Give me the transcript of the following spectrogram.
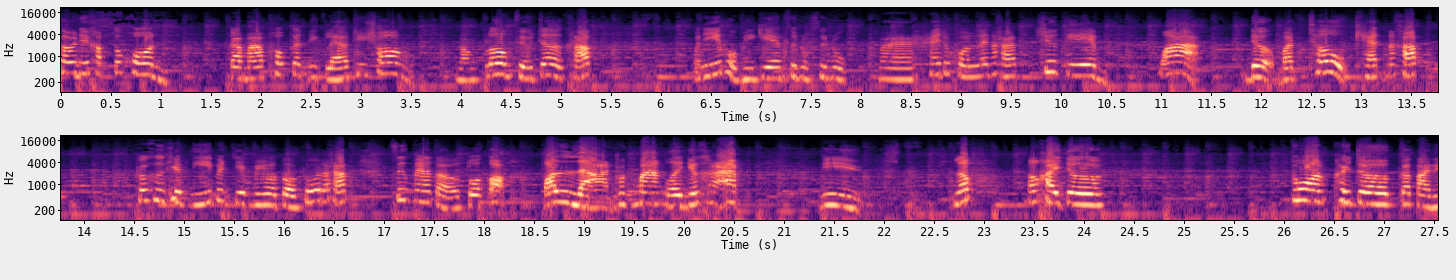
สวัสดีครับทุกคน กลับมาพบกันอีกแล้วที่ช่องน้องปลื้มฟิวเจอร์ครับ วันนี้ผมมีเกมสนุกสนุกมาให้ทุกคนเล่นนะครับ ชื่อเกมว่า The Battle Cat นะครับ ก็คือเกมนี้เป็นเกมแมวต่อสู้นะครับ ซึ่งแมวต่ลตัวก็ประหลาดมากๆเลยนะครับ นี่ แล้วถ้าใครเจอ โทษใครเจอกระต่ายใน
